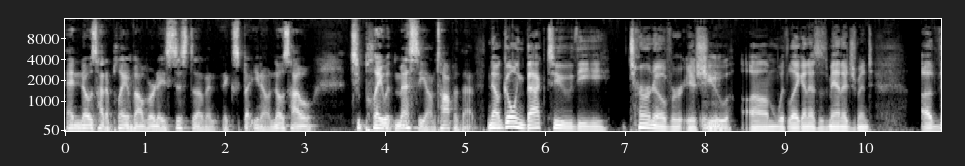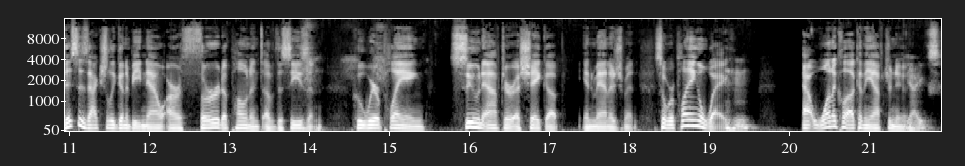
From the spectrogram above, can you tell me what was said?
and knows how to play in Valverde's system and expect, you know, knows how to play with Messi on top of that. Now, going back to the turnover issue mm-hmm. um, with Leganes's management, uh, this is actually going to be now our third opponent of the season who we're playing soon after a shakeup in management. So we're playing away. Mm-hmm at one o'clock in the afternoon. Yikes.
